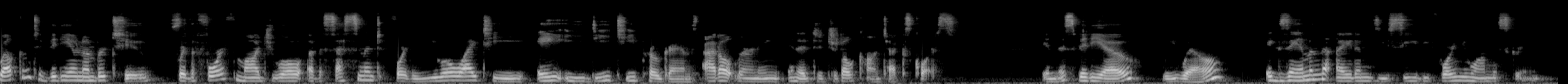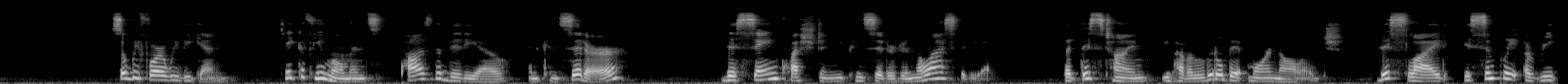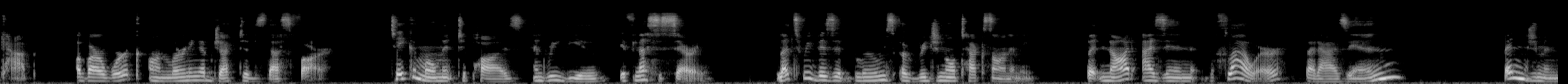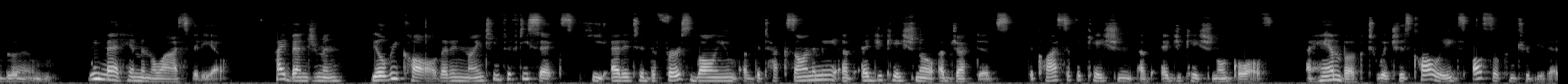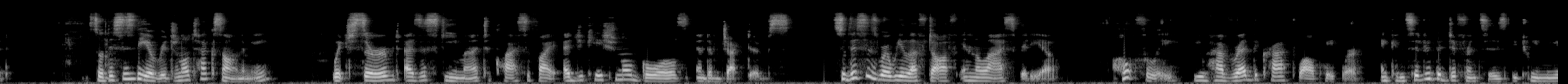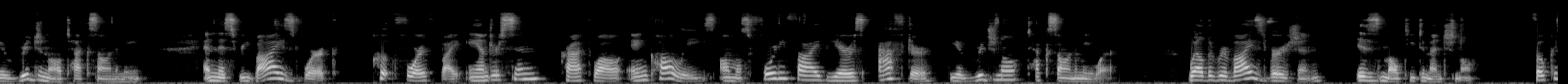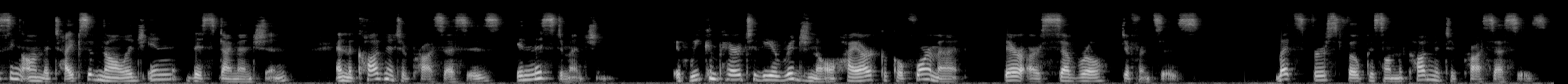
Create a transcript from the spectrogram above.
Welcome to video number two for the fourth module of assessment for the UOIT AEDT program's Adult Learning in a Digital Context course. In this video, we will examine the items you see before you on the screen. So before we begin, take a few moments, pause the video, and consider this same question you considered in the last video, but this time you have a little bit more knowledge. This slide is simply a recap of our work on learning objectives thus far. Take a moment to pause and review if necessary. Let's revisit Bloom's original taxonomy, but not as in the flower, but as in Benjamin Bloom. We met him in the last video. Hi, Benjamin. You'll recall that in 1956, he edited the first volume of the Taxonomy of Educational Objectives, the Classification of Educational Goals, a handbook to which his colleagues also contributed. So this is the original taxonomy, which served as a schema to classify educational goals and objectives. So this is where we left off in the last video. Hopefully, you have read the Krathwohl paper and considered the differences between the original taxonomy and this revised work put forth by Anderson, Krathwohl, and colleagues almost 45 years after the original taxonomy work. Well, the revised version is multidimensional, focusing on the types of knowledge in this dimension and the cognitive processes in this dimension. If we compare to the original hierarchical format, there are several differences. Let's first focus on the cognitive processes,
